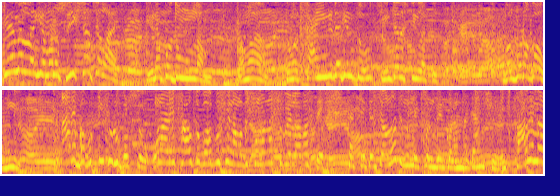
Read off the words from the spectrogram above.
প্রেমের লাগিয়ে মানুষ রিক্সা চালায়। এটা প্রথম শুনলাম। মামা তোমার কাহিনীটা কিন্তু ইন্টারেস্টিং লাগতেছে। গল্পটা কও শুনি। আরে বাবু কি শুরু করছ? ওনার এই ফালতু গল্প শুনে আমাদের সময় নষ্ট করে লাভ আছে। তার চাইতে চলো তুমি হেডফোন বের করো আমরা গান শুনি। আরে না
